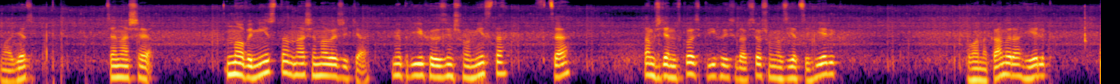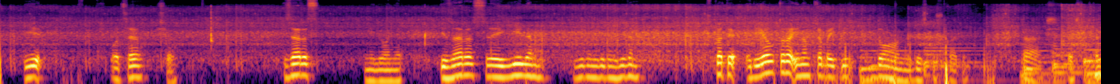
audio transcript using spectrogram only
Молодець. Це наше нове місто, наше нове життя. Ми приїхали з іншого міста це. Там життя не склалось, приїхали сюди. Все, що в нас є, це гелік. Погана камера, гелік. І оце все. І зараз мільйонер. І зараз їдемо, їдемо, їдемо, їдемо. Шукати ріелтора і нам треба якийсь домик десь пошукати. Так, так, так.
